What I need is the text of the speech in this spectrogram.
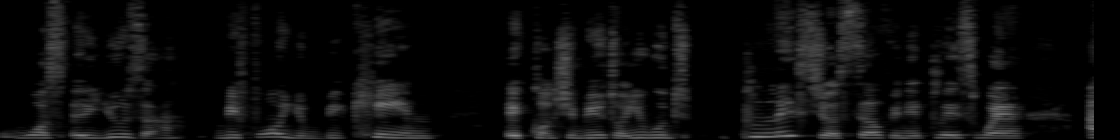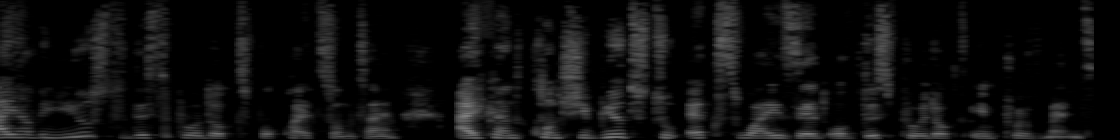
was a user before you became a contributor, you would place yourself in a place where I have used this product for quite some time. I can contribute to XYZ of this product improvement.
